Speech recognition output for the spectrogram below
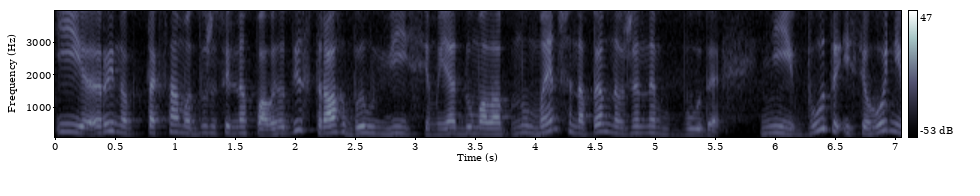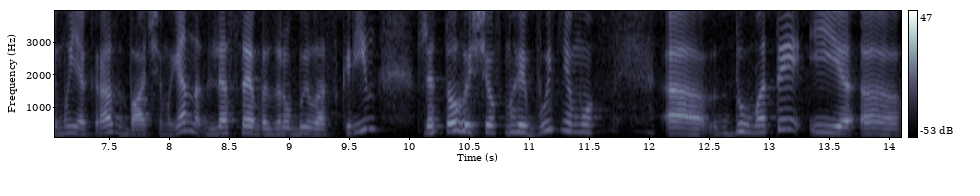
І ринок так само дуже сильно впав. І тоді страх був 8. Я думала, ну менше, напевно, вже не буде. Ні, буде. І сьогодні ми якраз бачимо. Я для себе зробила скрін для того, щоб в майбутньому думати і е,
